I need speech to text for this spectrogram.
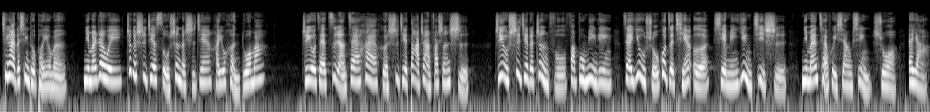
亲爱的信徒朋友们，你们认为这个世界所剩的时间还有很多吗？只有在自然灾害和世界大战发生时，只有世界的政府发布命令，在右手或者前额写明印记时，你们才会相信说：“哎呀。”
